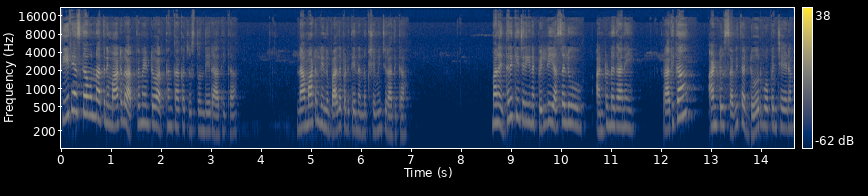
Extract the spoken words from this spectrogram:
సీరియస్గా ఉన్న అతని మాటలు అర్థమేంటో అర్థం కాక చూస్తుంది రాధిక. నా మాటలు నిన్ను బాధపడితే నన్ను క్షమించు రాధిక. మన ఇద్దరికీ జరిగిన పెళ్ళి అసలు అంటుండగానే రాధిక అంటూ సవిత డోర్ ఓపెన్ చేయడం.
